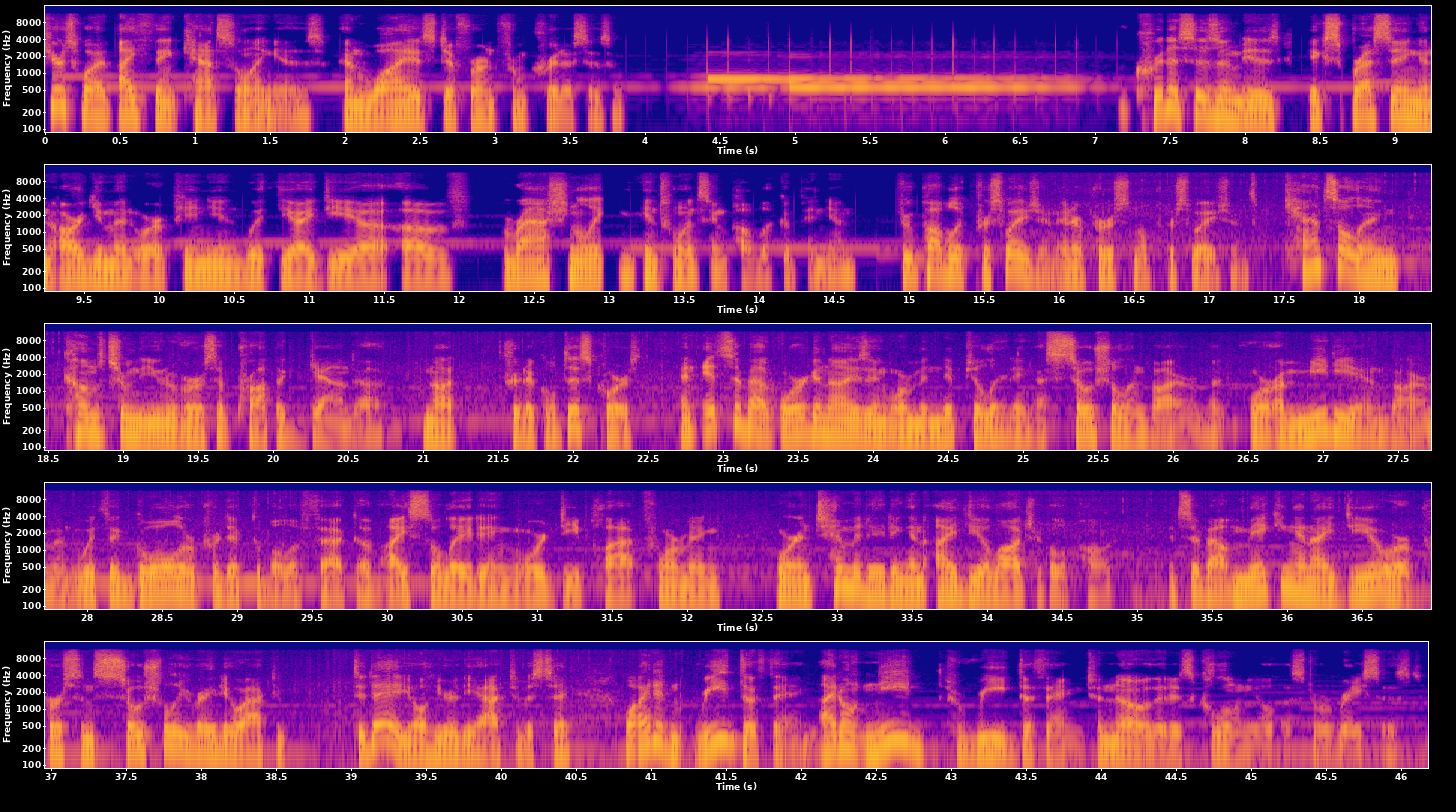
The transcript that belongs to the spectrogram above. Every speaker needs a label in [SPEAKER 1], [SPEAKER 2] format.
[SPEAKER 1] here's what I think canceling is and why it's different from criticism. Criticism is expressing an argument or opinion with the idea of rationally influencing public opinion through public persuasion, interpersonal persuasions. Canceling comes from the universe of propaganda, not critical discourse. And it's about organizing or manipulating a social environment or a media environment with the goal or predictable effect of isolating or deplatforming or intimidating an ideological opponent. It's about making an idea or a person socially radioactive. Today, you'll hear the activists say, well, I didn't read the thing. I don't need to read the thing to know that it's colonialist or racist.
